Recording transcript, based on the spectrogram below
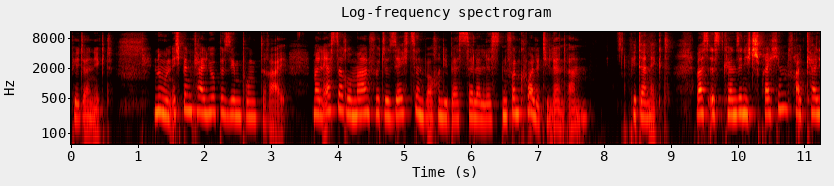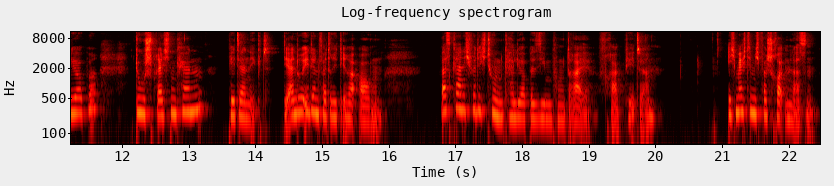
Peter nickt. Nun, ich bin Calliope 7.3. Mein erster Roman führte 16 Wochen die Bestsellerlisten von Qualityland an. Peter nickt. Was ist, können Sie nicht sprechen? fragt Calliope. Du sprechen können? Peter nickt. Die Androidin verdreht ihre Augen. Was kann ich für dich tun, Calliope 7.3? fragt Peter. Ich möchte mich verschrotten lassen.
